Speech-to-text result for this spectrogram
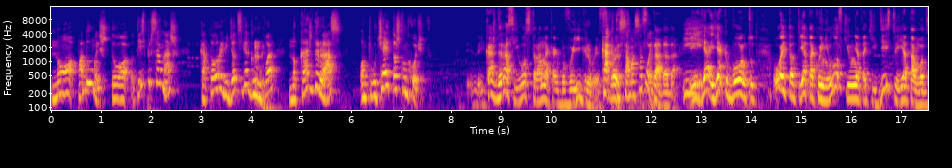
Но подумай, что вот есть персонаж, который ведет себя глупо, но каждый раз он получает то, что он хочет. И каждый раз его сторона как бы выигрывает. Как-то сама собой. Да, да, да. И- И, я, якобы он тут, ой, тот, я такой неловкий, у меня такие действия, я там вот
